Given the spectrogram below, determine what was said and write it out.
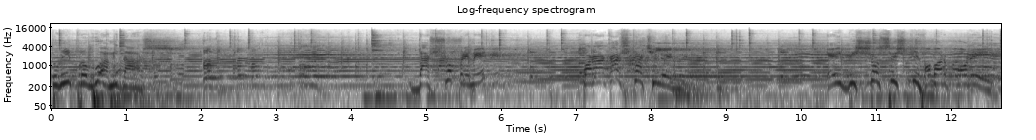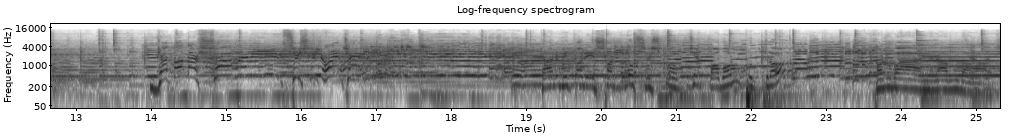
তুমি প্রভু, আমি দাস। দাস্য প্রেমের পরাকাষ্ঠা ছিলেন। এই বিশ্ব সৃষ্টি হবার পরে যত দাস্য সৃষ্টি হয়েছে, তার ভিতরে সর্বশ্রেষ্ঠ হচ্ছে পবন পুত্র হনুমান রামদাস।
